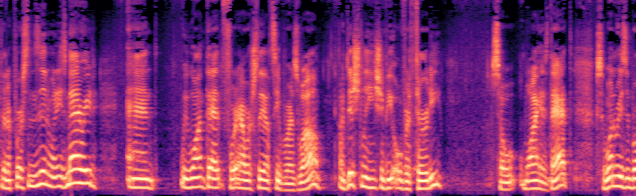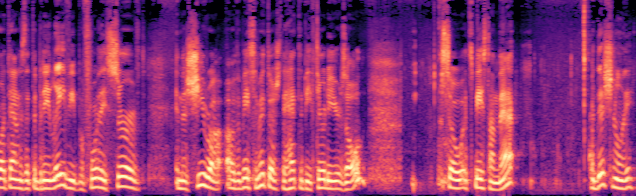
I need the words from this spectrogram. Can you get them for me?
that a person is in when he's married, and we want that for our Shliach Tzibur as well. Additionally, he should be over 30. So why is that? So one reason brought down is that the Bnei Levi, before they served in the Shira of the Beis Hamikdash, they had to be 30 years old. So it's based on that. Additionally,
